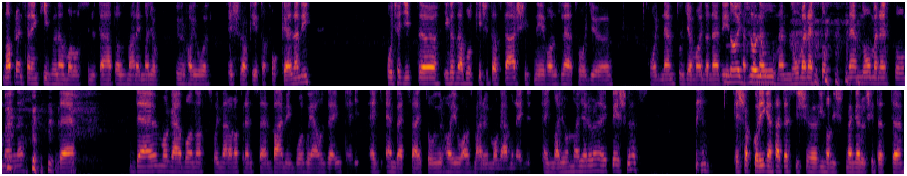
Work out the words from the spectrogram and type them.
naprendszeren kívül nem valószínű, tehát az már egy nagyobb űrhajó és rakéta fog kelleni. Úgyhogy itt uh, igazából kicsit a Starship név az lehet, hogy, uh, hogy nem tudja majd a nevét. Nagy tehát nem, ez, nem No Man Esto- nem No Man Estoman lesz, de, de magában az, hogy már a naprendszer bármelyik bolygójához eljut egy, egy embert szállító űrhajó, az már önmagában egy, egy nagyon nagy erőlépés lesz. És akkor igen, tehát ezt is Elon is megerősítette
